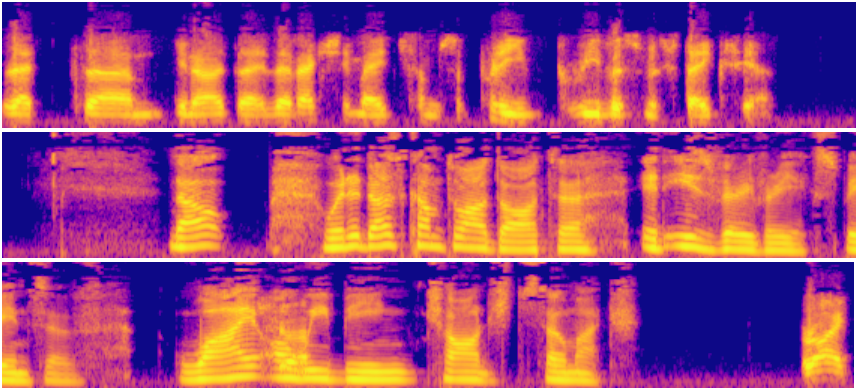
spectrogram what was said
that, um, you know, they, they've actually made some, some pretty grievous mistakes here. Now, when it does come to our data, it is very, very expensive. Why sure. are we being charged so much? Right,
